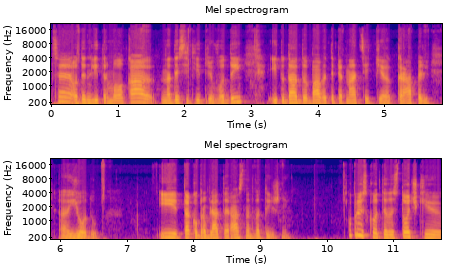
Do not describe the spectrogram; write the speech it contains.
Це 1 літр молока на 10 літрів води, і туди додати 15 крапель е, йоду. І так обробляти раз на 2 тижні. Оприскувати листочки,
